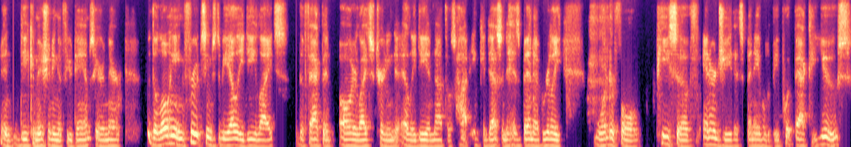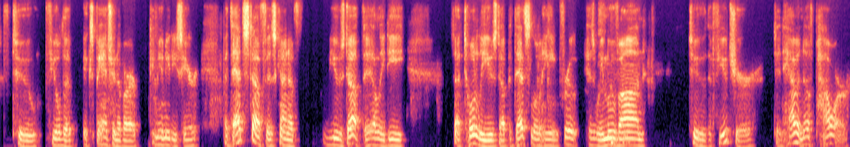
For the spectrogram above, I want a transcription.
and decommissioning a few dams here and there the low hanging fruit seems to be LED lights. The fact that all our lights are turning to LED and not those hot incandescent has been a really wonderful piece of energy that's been able to be put back to use to fuel the expansion of our communities here. But that stuff is kind of used up. The LED is not totally used up, but that's low hanging fruit. As we move on to the future, to have enough power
